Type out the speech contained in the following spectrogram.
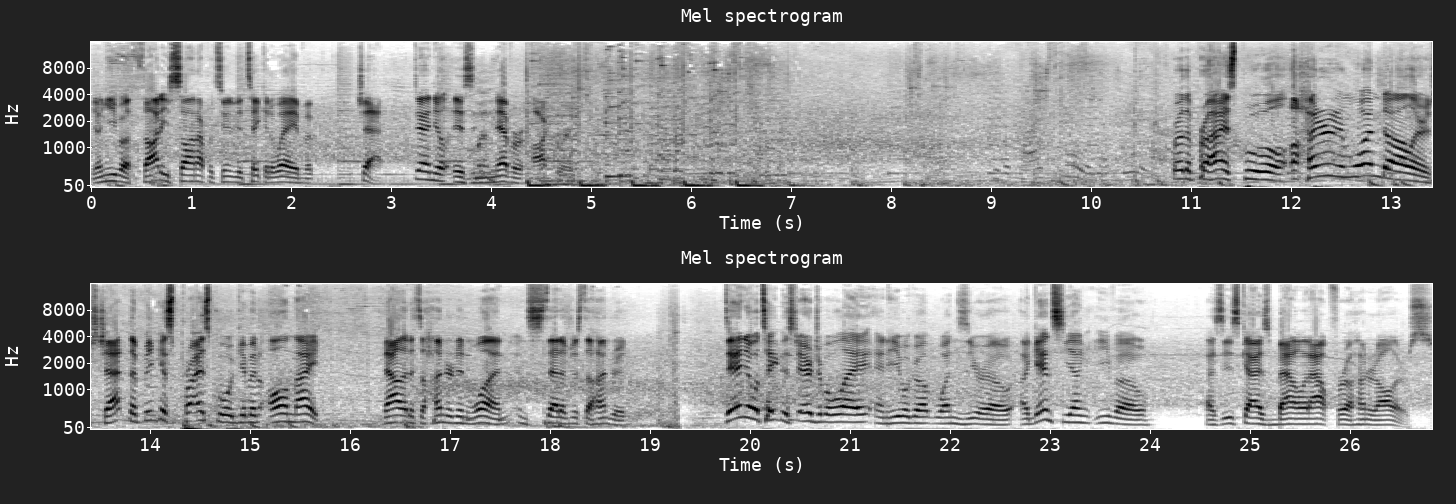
Young Evoh thought he saw an opportunity to take it away, but chat, Daniel is never awkward. For the prize pool, $101. Chat, the biggest prize pool given all night. Now that it's 101 instead of just 100. Daniel will take this air dribble away, and he will go up 1-0 against Young Evoh as these guys battle it out for $100.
